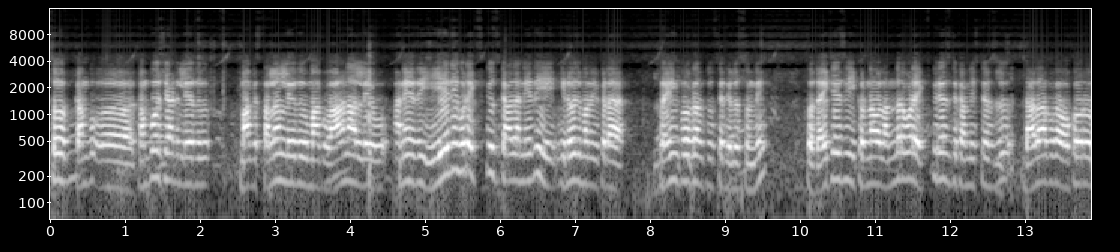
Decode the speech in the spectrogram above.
సో కంపో కంపోస్ట్ యార్డ్ లేదు మాకు స్థలం లేదు మాకు వాహనాలు లేవు అనేది ఏది కూడా ఎక్స్క్యూజ్ కాదనేది ఈ రోజు మనం ఇక్కడ ట్రైనింగ్ ప్రోగ్రామ్ చూస్తే తెలుస్తుంది. సో దయచేసి ఇక్కడ ఉన్న వాళ్ళందరూ కూడా ఎక్స్పీరియన్స్డ్ కమిషనర్స్ దాదాపుగా ఒకరు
